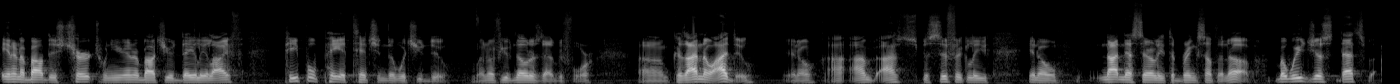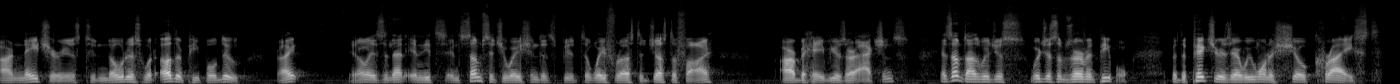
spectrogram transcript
in and about this church, when you're in and about your daily life, people pay attention to what you do. I don't know if you've noticed that before, because um, I know I do. You know, I, I'm I specifically, you know, not necessarily to bring something up, but we just that's our nature is to notice what other people do, right? You know, isn't that? And it's in some situations it's, it's a way for us to justify our behaviors, our actions, and sometimes we're just we're just observant people. But the picture is there. We want to show Christ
